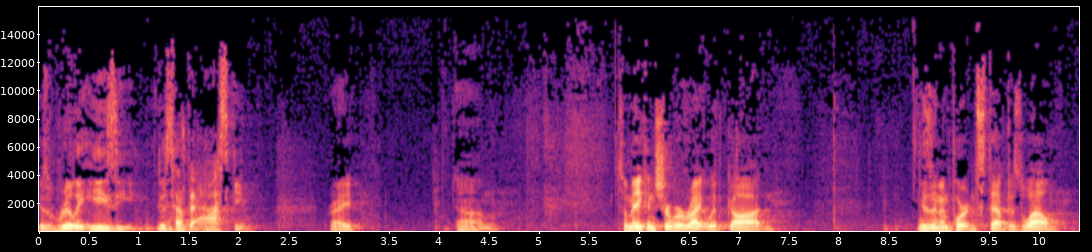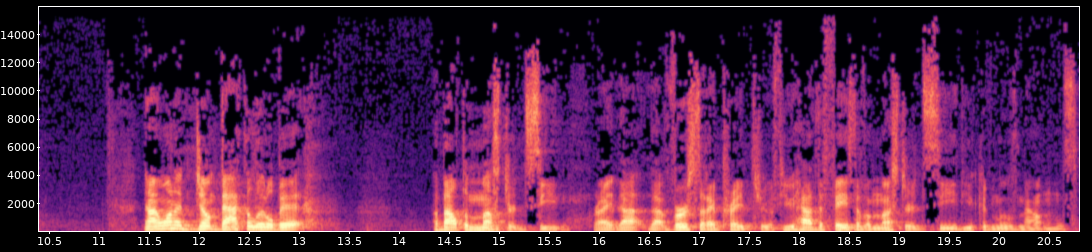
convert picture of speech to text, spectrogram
is really easy. You just have to ask him, right? Um, so making sure we're right with God is an important step as well. Now, I want to jump back a little bit about the mustard seed, right? That, that verse that I prayed through. If you had the faith of a mustard seed, you could move mountains.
